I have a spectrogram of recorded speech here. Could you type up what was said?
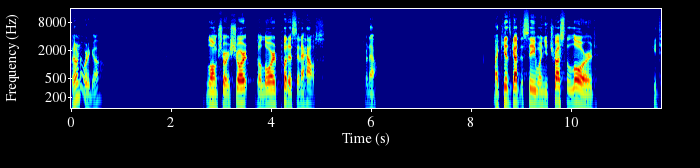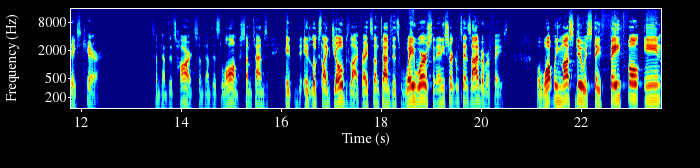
We don't know where to go. Long story short, the Lord put us in a house for now. My kids got to see when you trust the Lord, He takes care. Sometimes it's hard, sometimes it's long, sometimes it, it looks like Job's life, right? Sometimes it's way worse than any circumstance I've ever faced. But what we must do is stay faithful in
